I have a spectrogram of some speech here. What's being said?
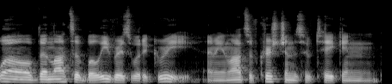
well, then lots of believers would agree. I mean, lots of Christians have taken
